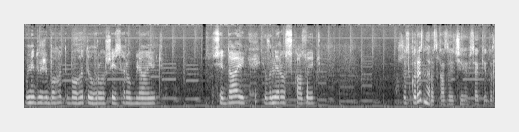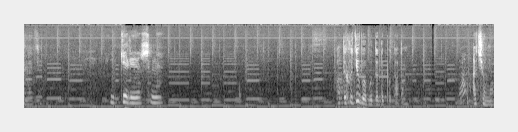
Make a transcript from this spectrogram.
Вони дуже багато-багато грошей заробляють. Сідають і вони розказують. А щось корисне розказують чи всякі дурниці? Інтересне. А ти хотів би бути депутатом? А чому?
